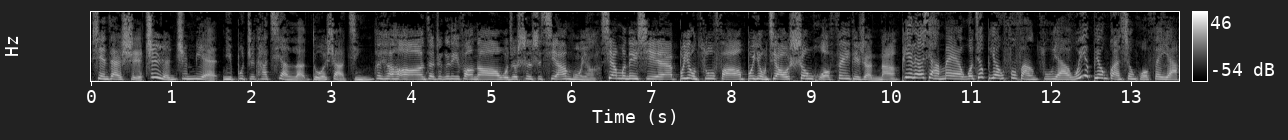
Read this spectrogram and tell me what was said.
现在是知人知面，你不知他欠了多少金。哎呀，在这个地方呢，我就甚是羡慕呀，羡慕那些不用租房、不用交生活费的人呐。漂亮小妹，我就不用付房租呀，我也不用管生活费呀，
